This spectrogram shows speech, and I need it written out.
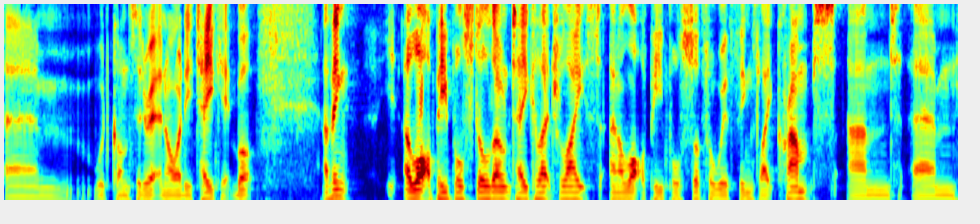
um, would consider it and already take it. But I think a lot of people still don't take electrolytes, and a lot of people suffer with things like cramps and um,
